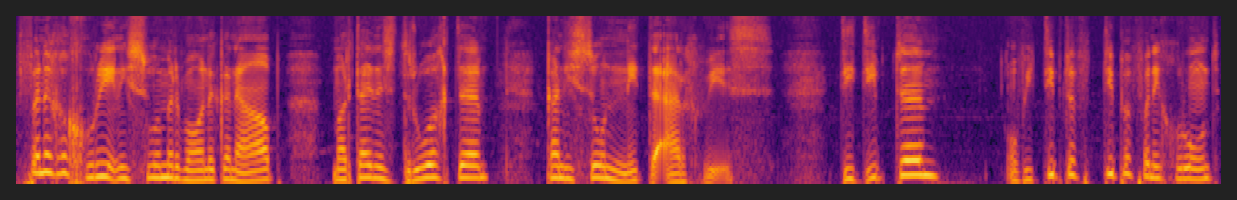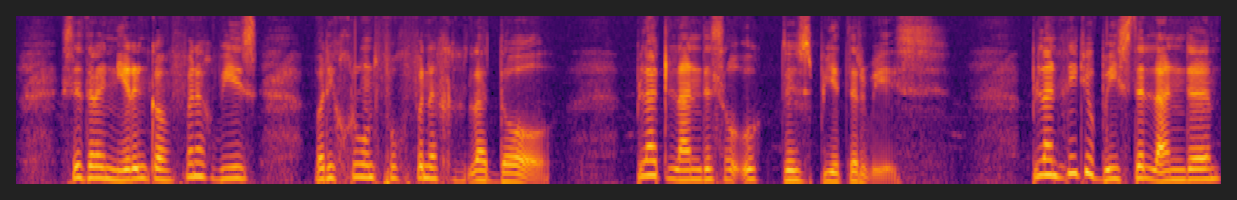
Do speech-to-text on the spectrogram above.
Vinnige groei in die somermaande kan help, maar tydens droogte kan die son net te erg wees. Die diepte of die type, type van die grond sy drainering kan vinnig wees wat die grond voeg vinnig laat daal. Plat lande sal ook dus beter wees. Plant niet jou beste lande,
